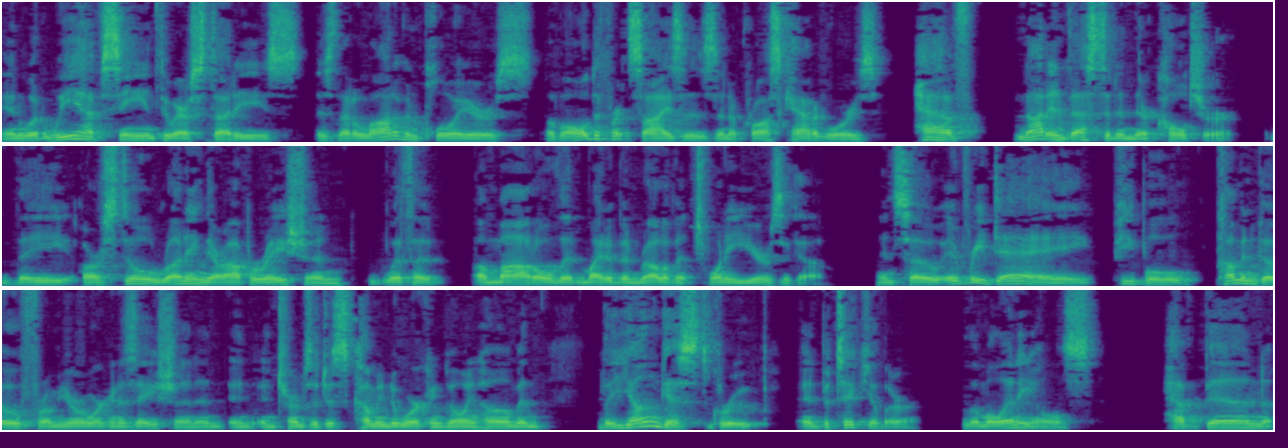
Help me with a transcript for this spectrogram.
and what we have seen through our studies is that a lot of employers of all different sizes and across categories have not invested in their culture. They are still running their operation with a, a model that might have been relevant 20 years ago. And so every day people come and go from your organization in, in, in, terms of just coming to work and going home. And the youngest group in particular, the millennials, have been,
